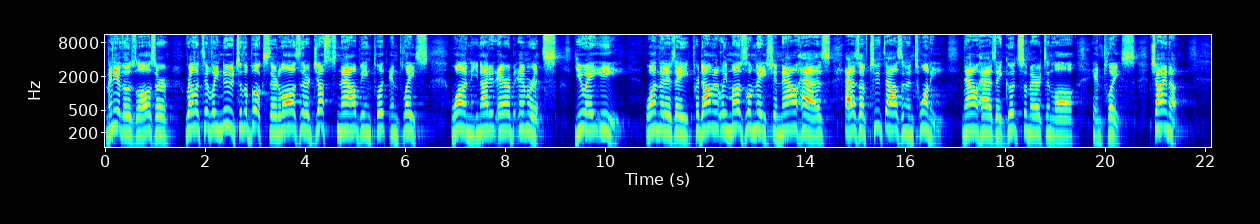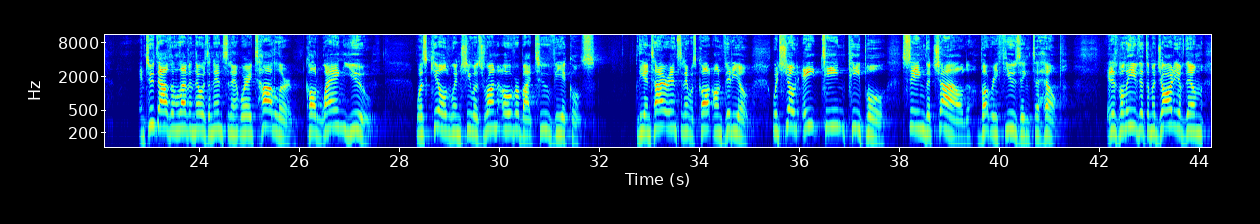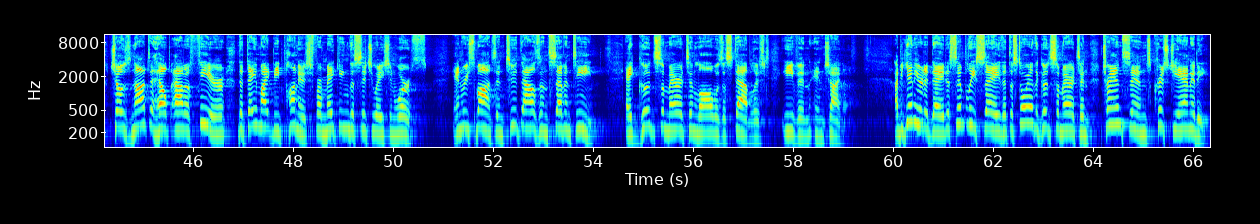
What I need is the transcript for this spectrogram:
Many of those laws are relatively new to the books. They're laws that are just now being put in place. One, United Arab Emirates, UAE, one that is a predominantly Muslim nation, now has, as of 2020, now has a Good Samaritan law in place. China, in 2011, there was an incident where a toddler called Wang Yu was killed when she was run over by two vehicles. The entire incident was caught on video, which showed 18 people seeing the child but refusing to help. It is believed that the majority of them chose not to help out of fear that they might be punished for making the situation worse. In response, in 2017, a Good Samaritan law was established even in China. I begin here today to simply say that the story of the Good Samaritan transcends Christianity.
